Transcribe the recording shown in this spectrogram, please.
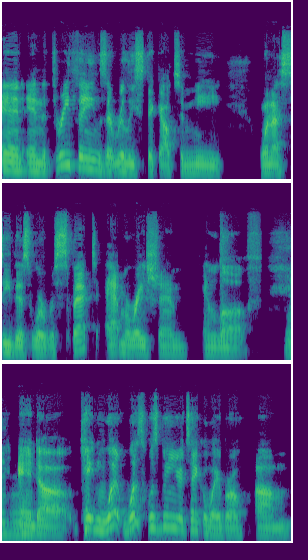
and and the three things that really stick out to me when I see this were respect, admiration, and love. Mm-hmm. And uh Caden, what what's what's been your takeaway, bro? Um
